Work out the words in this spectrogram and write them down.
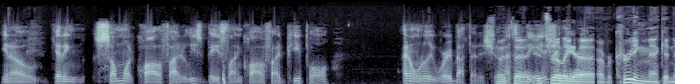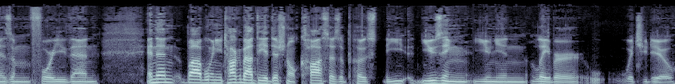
You know, getting somewhat qualified, or at least baseline qualified people. I don't really worry about that issue. So it's, a, a it's issue. really a, a recruiting mechanism for you then. And then, Bob, when you talk about the additional costs as opposed to using union labor, which you do,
